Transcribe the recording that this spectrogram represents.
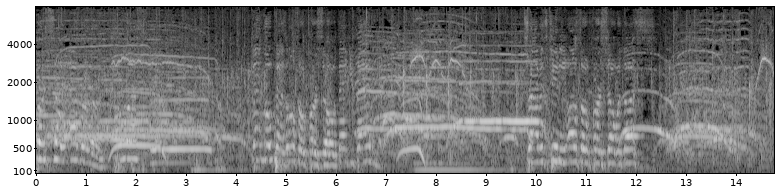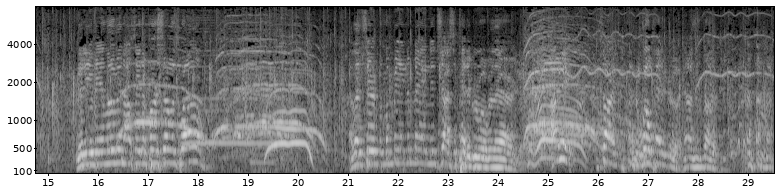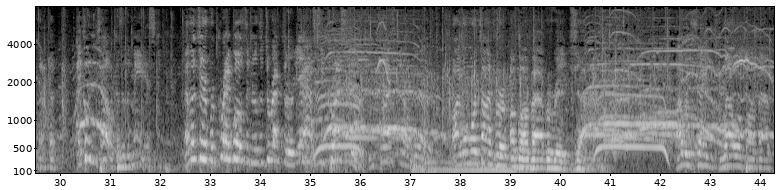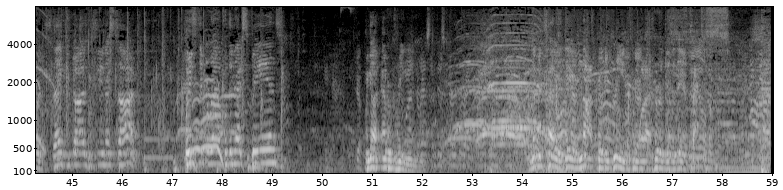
First show ever. Ben Lopez, also first show. Thank you, Ben. Travis Kinney, also first show with us. Lydia Van Leuven, I'll say the first show as well. And let's hear it from my man, the man, Josh Pettigrew over there. I mean, sorry, Will Pettigrew. That was his brother. I couldn't tell because of the mask. And let's hear it for Greg Wilson, the director. Yes, he crushed it. He crushed it up here. All right, one more time for above average. Uh, I would say well above average. Thank you guys. We'll see you next time. Please stick around for the next bands. We got Evergreen. The rest of this burger right Let me tell you, they are not very green from what I heard the other day at practice.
